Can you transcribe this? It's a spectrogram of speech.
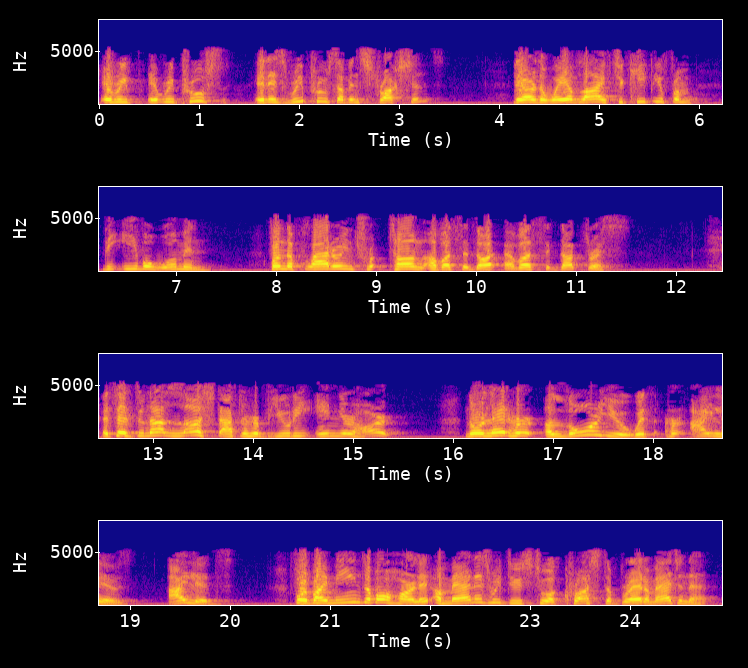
It, re- it reproofs, it is reproofs of instructions. They are the way of life to keep you from the evil woman, from the flattering tr- tongue of a, sedu- of a seductress. It says, Do not lust after her beauty in your heart, nor let her allure you with her eyelids. eyelids. For by means of a harlot, a man is reduced to a crust of bread. Imagine that.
